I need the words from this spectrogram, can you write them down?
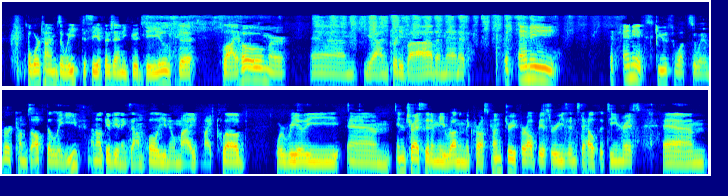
four times a week to see if there's any good deals to fly home or um, yeah, I'm pretty bad. And then if if any if any excuse whatsoever comes up to leave, and I'll give you an example. You know, my my club were really um, interested in me running the cross country for obvious reasons to help the team race. Um,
